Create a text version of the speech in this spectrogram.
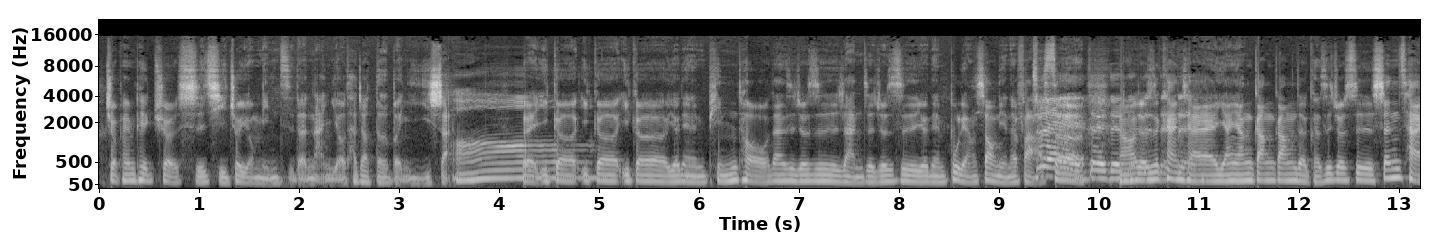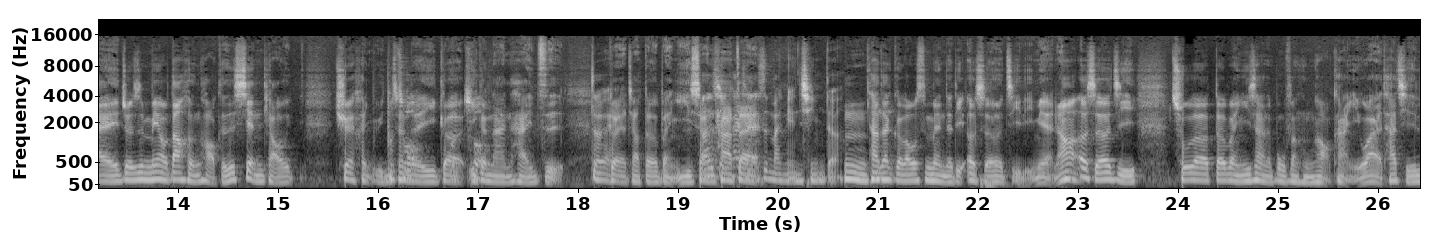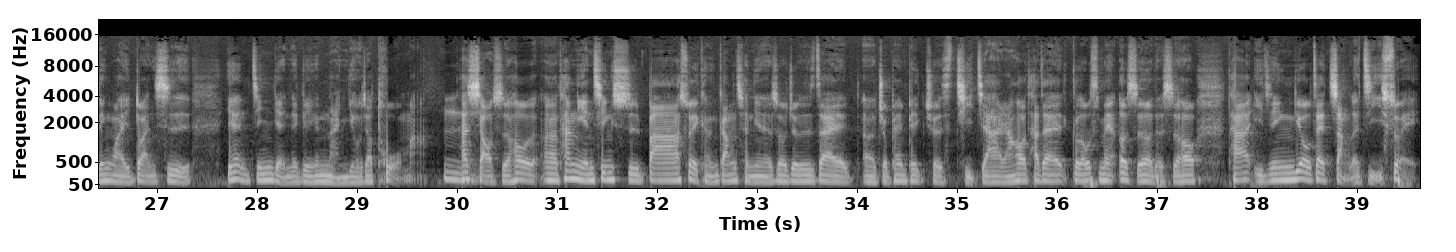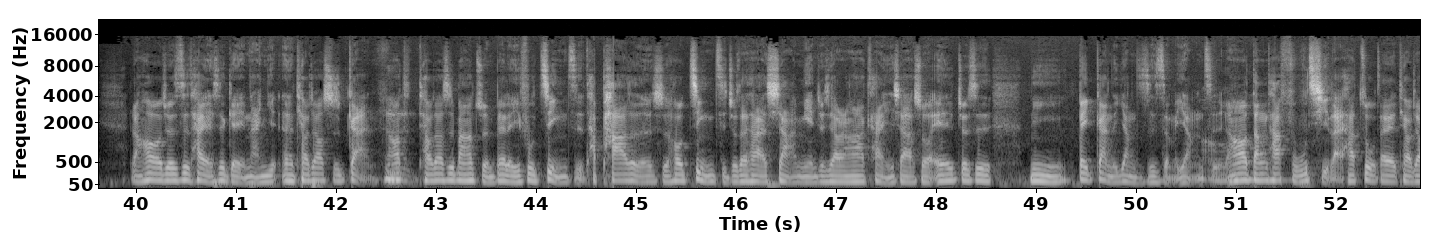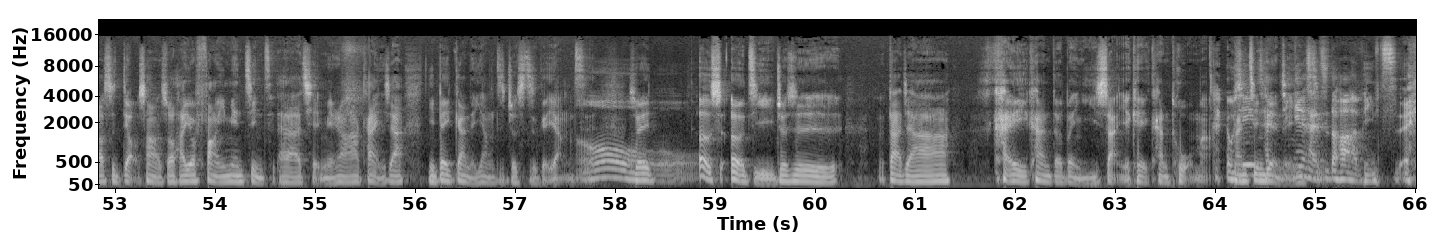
Japan Picture 时期就有名字的男优，他叫德本一善。哦，对，一个一个一个有点平头，但是就是染着就是有点不良少年的发色，对对然后就是看起来阳阳刚刚的，可是就是身材就是没有到很好，可是线条却很匀称的一个一个男孩子，对。对，叫德本一善，他在是蛮年轻的。嗯，他在《Glossman》的第二十二集里面，然后二十二集除了德本一善的部分很好看以外，他其实另外一段是也很经典的一个一个男优叫拓马。嗯他小时候呃，他年轻十八岁，可能刚成年的时候，就是在呃 Japan Pictures 起家，然后他在《Glossman》二十二的时候，他已经又在长了几岁。然后就是他也是给男呃调教师干，然后调教师帮他准备了一副镜子，他趴着的时候，镜子就在他的下面，就是要让他看一下说，哎，就是你被干的样子是怎么样子。然后当他扶起来，他坐在调教师屌上的时候，他又放一面镜子在他前面，让他看一下你被干的样子就是这个样子。哦所以二十二集就是大家可以看德本遗善，也可以看拓马欸，我蛮今天才经典的今天才知道他的名字哎、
